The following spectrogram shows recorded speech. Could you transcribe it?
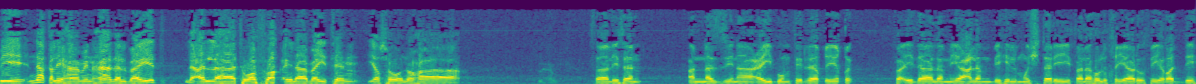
بنقلها من هذا البيت لعلها توفق إلى بيت يصونها. نعم. ثالثا أن الزنا عيب في الرقيق فإذا لم يعلم به المشتري فله الخيار في رده.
